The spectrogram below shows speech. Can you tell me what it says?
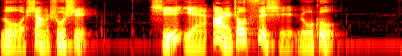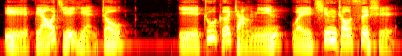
录尚书事，许兖二州刺史如故。欲表解兖州，以诸葛长民为青州刺史。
